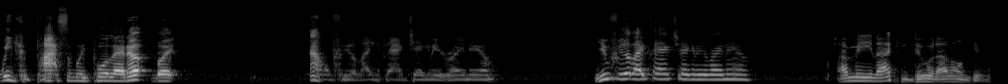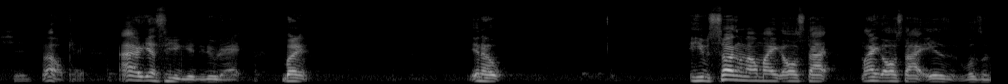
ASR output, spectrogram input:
we could possibly pull that up, but I don't feel like fact checking it right now. You feel like fact checking it right now? I mean, I can do it. I don't give a shit. Okay. I guess you get to do that. But, you know, he was talking about Mike Alstott. Mike Alstott is was a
